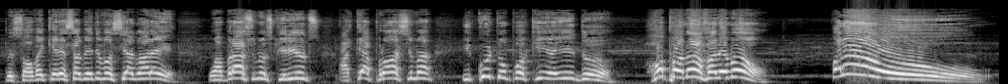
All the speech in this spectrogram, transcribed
o pessoal vai querer saber de você agora aí. Um abraço, meus queridos, até a próxima e curta um pouquinho aí do Roupa Nova Alemão. Valeu!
